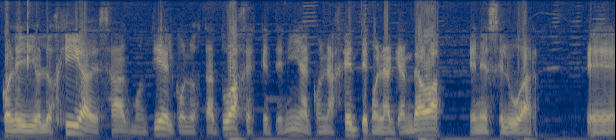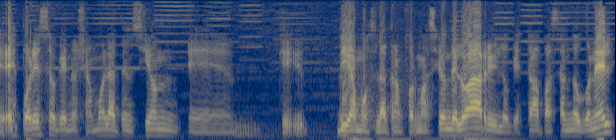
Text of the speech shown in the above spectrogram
con la ideología de Sabac Montiel, con los tatuajes que tenía, con la gente con la que andaba en ese lugar? Eh, es por eso que nos llamó la atención, eh, que, digamos, la transformación del barrio y lo que estaba pasando con él.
